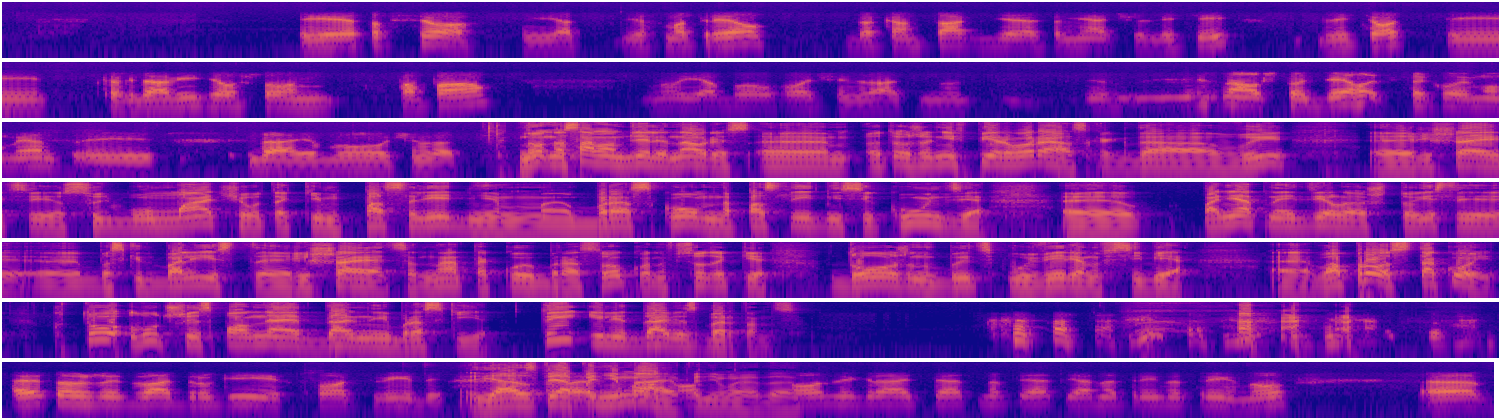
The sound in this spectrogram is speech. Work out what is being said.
и это все. Я, я смотрел до конца, где этот мяч летит, летет, и когда видел, что он попал, ну, я был очень рад. Ну, не, знал, что делать в такой момент, и да, я был очень рад. Но на самом деле, Наурис, э, это уже не в первый раз, когда вы э, решаете судьбу матча вот таким последним э, броском на последней секунде. Э, Понятное дело, что если э, баскетболист решается на такой бросок, он все-таки должен быть уверен в себе. Э, вопрос такой, кто лучше исполняет дальние броски, ты или Давис Бертонс? Это уже два другие спорт-виды. Я, я понимаю, он, понимаю, да. Он играет 5 на 5, я на 3 на 3. Ну, э,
